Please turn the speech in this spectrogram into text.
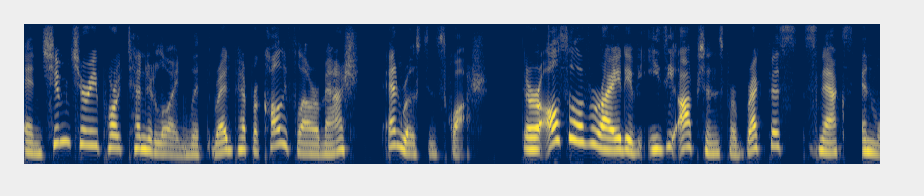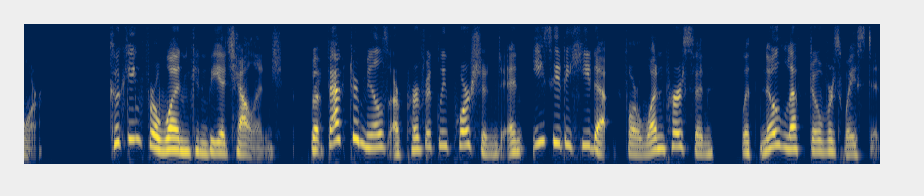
and chimichurri pork tenderloin with red pepper cauliflower mash and roasted squash. There are also a variety of easy options for breakfast, snacks, and more. Cooking for one can be a challenge, but Factor meals are perfectly portioned and easy to heat up for one person with no leftovers wasted.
